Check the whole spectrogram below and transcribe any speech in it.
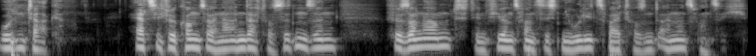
Guten Tag. Herzlich willkommen zu einer Andacht aus Sittensinn für Sonnabend, den 24. Juli 2021.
